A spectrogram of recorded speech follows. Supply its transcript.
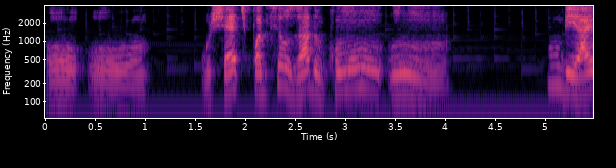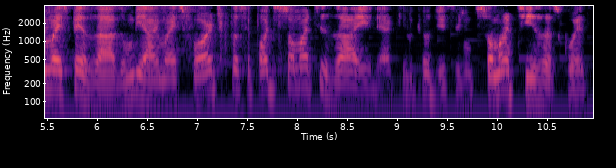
o, o, o chat pode ser usado como um, um, um BI mais pesado, um BI mais forte que você pode somatizar ele. É aquilo que eu disse, a gente somatiza as coisas.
